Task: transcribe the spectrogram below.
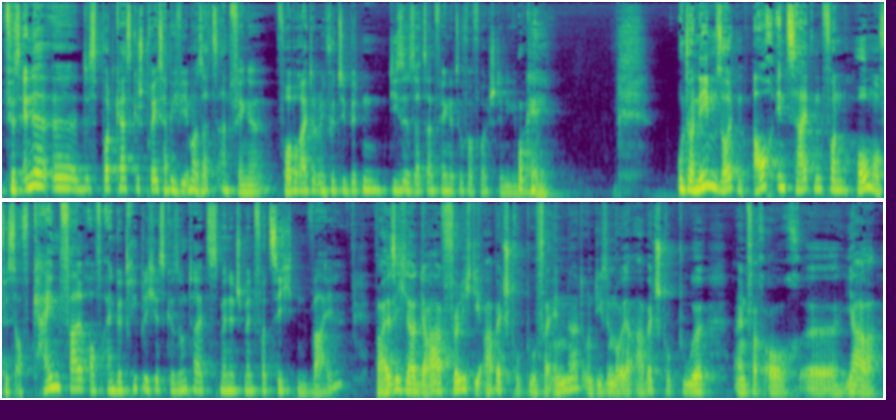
Fürs Ende äh, des Podcast-Gesprächs habe ich wie immer Satzanfänge vorbereitet und ich würde Sie bitten, diese Satzanfänge zu vervollständigen. Okay. Unternehmen sollten auch in Zeiten von Homeoffice auf keinen Fall auf ein betriebliches Gesundheitsmanagement verzichten, weil? Weil sich ja da völlig die Arbeitsstruktur verändert und diese neue Arbeitsstruktur einfach auch, äh, ja,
